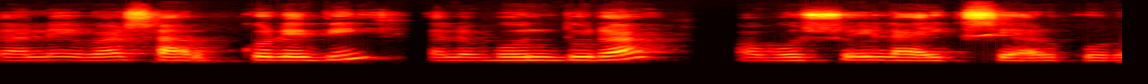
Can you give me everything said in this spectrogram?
তাহলে এবার সার্ভ করে দিই। তাহলে বন্ধুরা, অবশ্যই লাইক শেয়ার করো।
